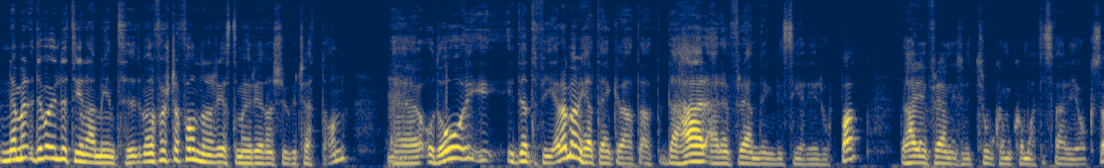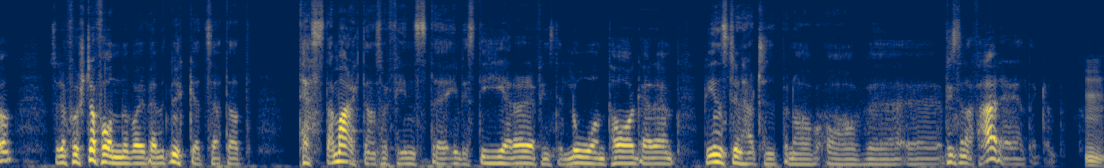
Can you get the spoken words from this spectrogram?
Nej, men det var ju lite innan min tid. Men de första fonderna reste man ju redan 2013. Mm. Eh, och då identifierade man helt enkelt att, att det här är en förändring vi ser i Europa. Det här är en förändring som vi tror kommer komma till Sverige också. Så den första fonden var ju väldigt mycket ett sätt att testa marknaden så finns det investerare, finns det låntagare, finns det den här typen av, av eh, finns det en affär här helt enkelt. Mm.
